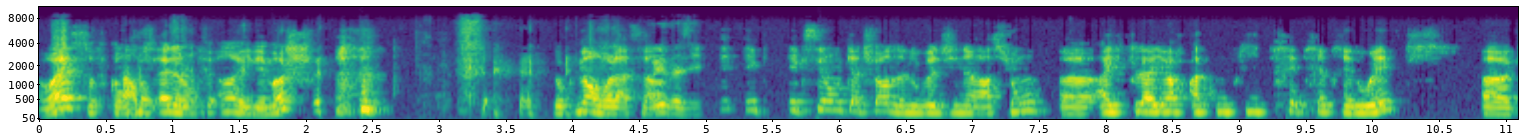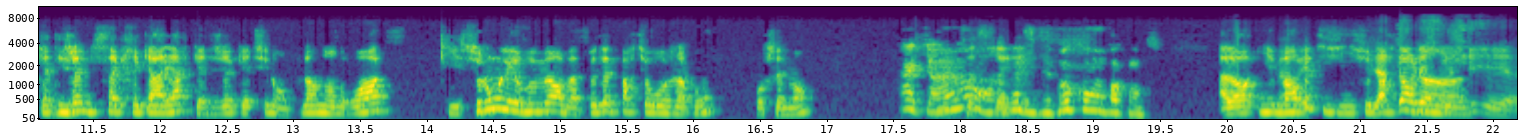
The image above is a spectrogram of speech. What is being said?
Ouais, sauf qu'en Pardon. plus, elle, elle en fait un et il est moche. Donc non, voilà, c'est un Oui, vas-y. e- excellent catcheur de la nouvelle génération, euh, high flyer accompli, très très très doué, euh, qui a déjà une sacrée carrière, qui a déjà catché dans plein d'endroits, qui selon les rumeurs va peut-être partir au Japon prochainement. Ah, carrément, Ça serait- en fait, j'étais pas au courant par contre. Alors, il, bah, Ah en oui. fait, il, il fait Il partie adore les d'un- sushis. euh,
